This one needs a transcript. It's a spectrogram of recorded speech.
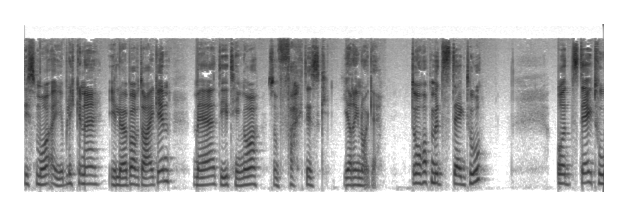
de små øyeblikkene i løpet av dagen med de tinga som faktisk gir deg noe. Da hopper vi til steg to. Og steg to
